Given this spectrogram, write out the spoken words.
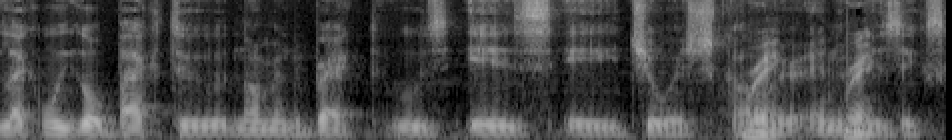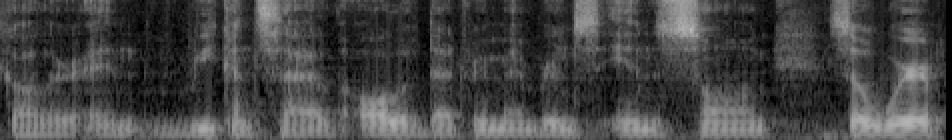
like we go back to Norman Lebrecht, who is a Jewish scholar Right, and a right. music scholar, and reconciled all of that remembrance in song. So we're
